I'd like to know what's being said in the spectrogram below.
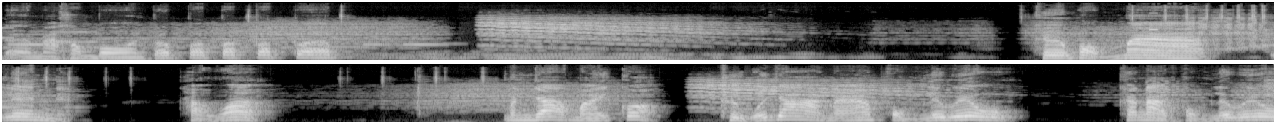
เดินมาข้างบนปั๊บปั๊บปั๊บปั๊บปั๊บคือผมมาเล่นเนี่ย ถามว่า มันยากไหมก็ถือว่ายากนะ ผมเลเวล ขนาดผมเลเวล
